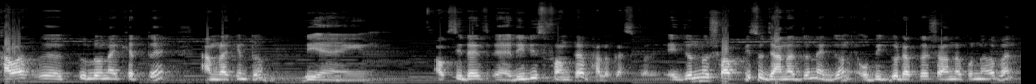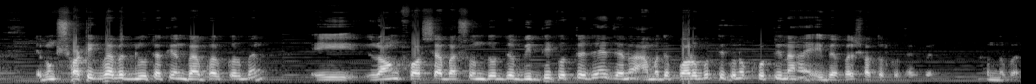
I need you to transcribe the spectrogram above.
খাওয়ার তুলনায় ক্ষেত্রে আমরা কিন্তু অক্সিডাইজ রিডিউস ফর্মটা ভালো কাজ করে। এই জন্য সব কিছু জানার জন্য একজন অভিজ্ঞ ডাক্তার শরণাপন্ন হবেন এবং সঠিকভাবে গ্লুটাথিয়ন ব্যবহার করবেন। এই রং ফর্সা বা সৌন্দর্য বৃদ্ধি করতে যায় যেন আমাদের পরবর্তী কোনো ক্ষতি না হয়, এই ব্যাপারে সতর্ক থাকবেন। ধন্যবাদ।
